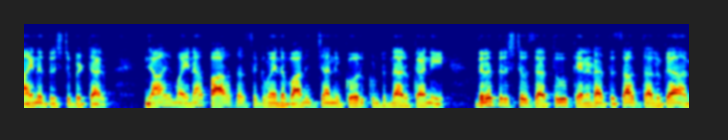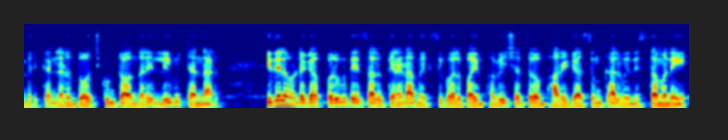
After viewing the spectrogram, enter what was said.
ఆయన దృష్టి పెట్టారు. న్యాయమైన పారదర్శకమైన వాణిజ్యాన్ని కోరుకుంటున్నారు కానీ దురదృష్టవశాత్తు కెనడా దశాబ్దాలుగా అమెరికన్లను దోచుకుంటోందని లీవిట్ అన్నారు. ఇదిలా ఉండగా పొరుగు దేశాలు కెనడా మెక్సికోలపై భవిష్యత్తులో భారీగా సుంకాలు విధిస్తామని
